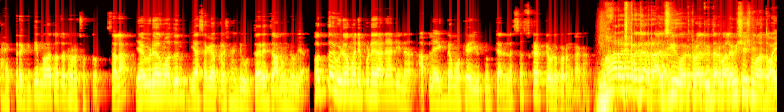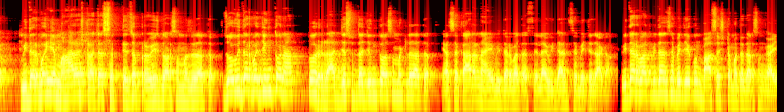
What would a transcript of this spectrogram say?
फॅक्टर किती महत्त्वाचा ठरू शकतो? चला या व्हिडिओमधून या सगळ्या प्रश्नांची उत्तरे जाणून घेऊया. फक्त व्हिडिओमध्ये पुढे जाण्याआधी ना आपल्या एकदम मोठ्या युट्यूब चॅनलला सबस्क्राईब तेवढं करून टाका. महाराष्ट्राच्या राजकीय वर्तुळात विदर्भाला विशेष महत्त्व आहे. विदर्भ हे महाराष्ट्राच्या सत्तेचं प्रवेशद्वार समजलं जातं. जो विदर्भ जिंकतो ना तो राज्य सुद्धा जिंकतो असं म्हटलं जातं. याचं कारण आहे विदर्भात असलेल्या विधानसभेच्या जागा. विदर्भात विधानसभेचे एकूण बासष्ट मतदारसंघ आहेत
